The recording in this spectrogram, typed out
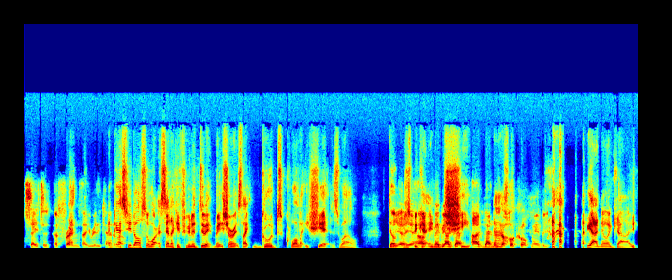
say to a friend that you really care. I guess about. you'd also want to say like if you're gonna do it, make sure it's like good quality shit as well. Don't yeah, just yeah. be Uh, getting maybe I'd get, I'd get them the hookup, maybe. yeah, I know a guy.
